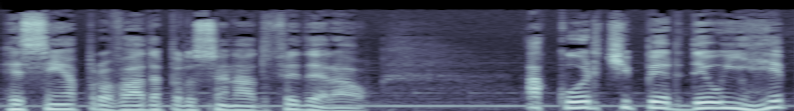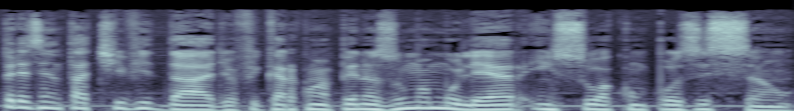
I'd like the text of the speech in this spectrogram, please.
recém-aprovada pelo Senado Federal. A corte perdeu em representatividade ao ficar com apenas uma mulher em sua composição.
